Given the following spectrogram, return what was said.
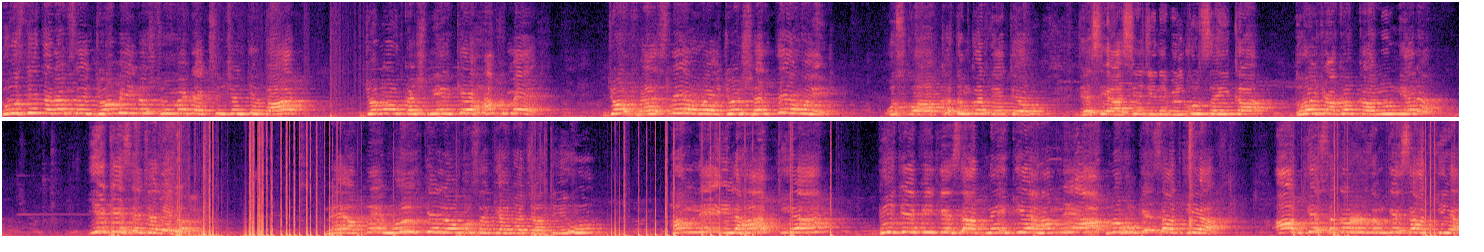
दूसरी तरफ़ से जो भी इंस्ट्रूमेंट एक्सटेंशन के बाद जम्मू कश्मीर के हक में जो फैसले हुए, जो शर्तें हुई, उसको आप खत्म कर देते हो। जैसे आसिया जी ने बिल्कुल सही कहा, दो जाकर कानून है ना ये कैसे चलेगा मैं अपने मुल्क के लोगों से कहना चाहती हूँ हमने इलाहाक किया बीजेपी के साथ नहीं किया, हमने आप लोगों के साथ किया, आपके सदर के साथ किया,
